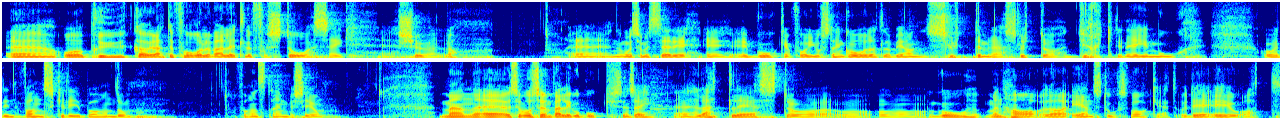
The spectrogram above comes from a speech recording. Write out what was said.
Og bruker jo dette forholdet veldig til å forstå seg eh, sjøl. Eh, noe som et sted i, i, i boken får Jostein Gaarde til å be han slutte med det. Slutt å dyrke din egen mor og din vanskelige barndom. Får han streng beskjed om. Men eh, som også er en veldig god bok, syns jeg. Eh, lettlest og, og, og god, men har da én stor svakhet. Og det er jo at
